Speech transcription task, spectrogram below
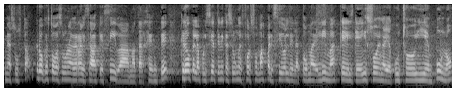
me asusta, creo que esto va a ser una guerra avisada que sí va a matar gente. Creo que la policía tiene que hacer un esfuerzo más parecido al de la toma de Lima que el que hizo en Ayacucho y en Puno.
